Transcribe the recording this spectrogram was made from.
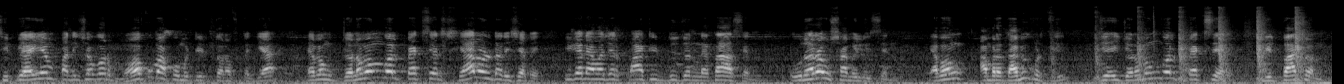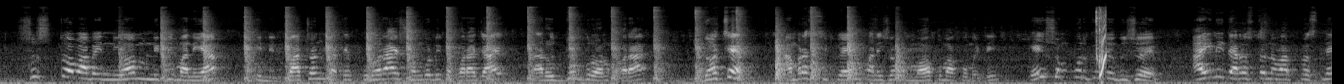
সিপিআইএম পানিসাগর মহকুমা কমিটির তরফ থেকে এবং জনমঙ্গল প্যাক্সের শেয়ার হোল্ডার হিসেবে এখানে আমাদের পার্টির দুজন নেতা আছেন ওনারাও সামিল হয়েছেন এবং আমরা দাবি করছি যে এই জনমঙ্গল প্যাক্সের নির্বাচন সুষ্ঠুভাবে নিয়ম নীতি মানিয়া এই নির্বাচন যাতে পুনরায় সংগঠিত করা যায়, তার উদ্যোগ গ্রহণ করা। নচেত আমরা সিপিআইএম পানিসাগর মহকুমা কমিটি এই সম্পর্কিত বিষয়ে আইনি দ্বারস্থ নেওয়ার প্রশ্নে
